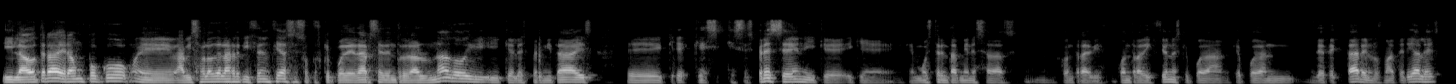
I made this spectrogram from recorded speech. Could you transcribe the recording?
Y la otra era un poco, eh, habéis hablado de las reticencias, eso pues que puede darse dentro del alumnado y, que les permitáis eh, que, se expresen y, que, muestren también esas contradicciones que puedan, que puedan detectar en los materiales.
